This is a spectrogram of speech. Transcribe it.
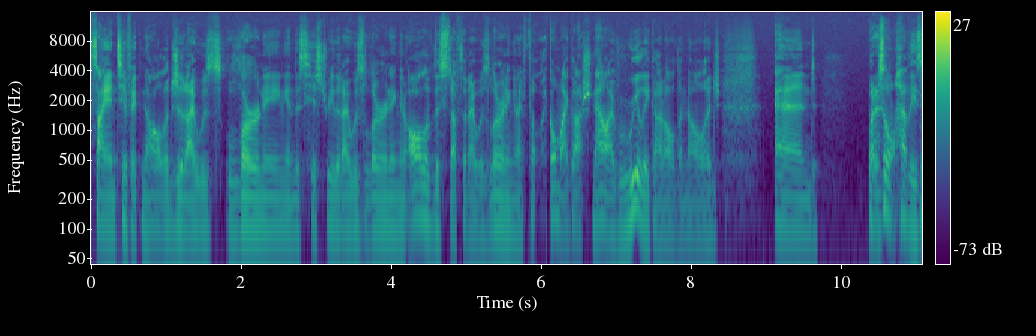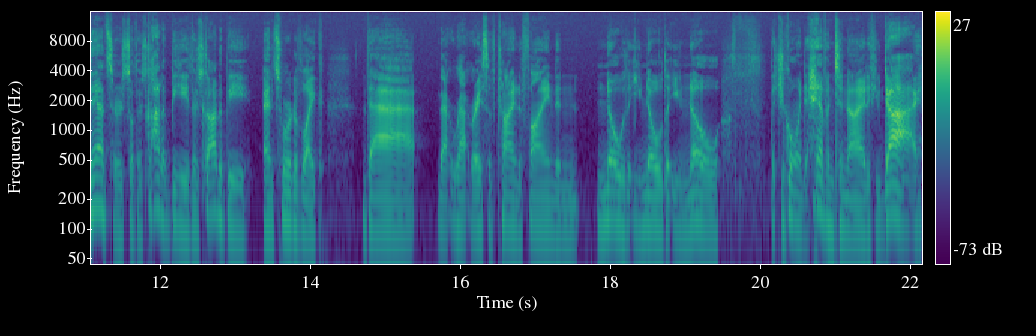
scientific knowledge that I was learning and this history that I was learning and all of this stuff that I was learning. And I felt like, oh my gosh, now I've really got all the knowledge. And, but I still don't have these answers. So there's gotta be, there's gotta be, and sort of like that, that rat race of trying to find and know that you know that you know that you're going to heaven tonight if you die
